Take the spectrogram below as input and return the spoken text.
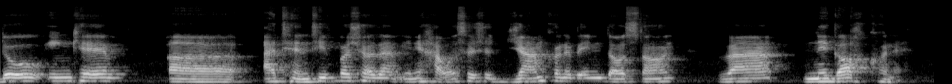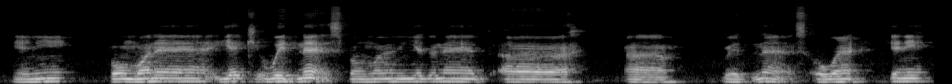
دو اینکه اتنتیو باشه آدم یعنی حواسش رو جمع کنه به این داستان و نگاه کنه. یعنی به عنوان یک witness به عنوان یه دونه witness یعنی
